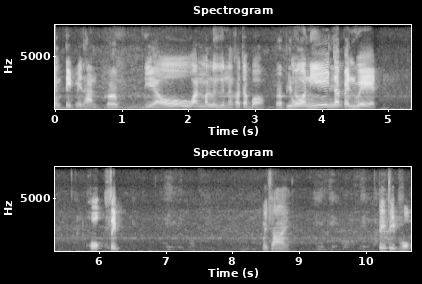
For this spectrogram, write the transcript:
ยังติดไม่ทันครับ เดี๋ยววันมะรืนน่ะเขาจะบอกครับพี่น้องตัวนี้จะเป็นเวทหกสิบ ไม่ใช่สี่สิบหก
